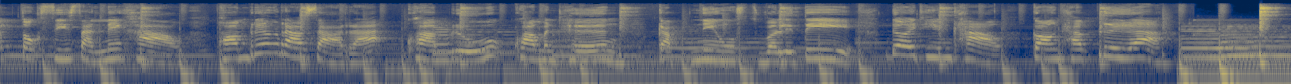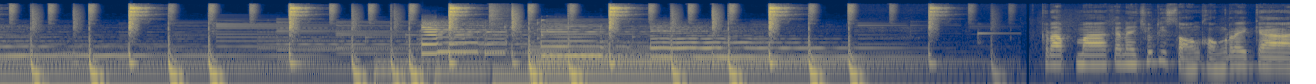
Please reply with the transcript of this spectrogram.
ก็บตกสีสันในข่าว พร้อมเรื่องราวสาระ ความรู้ ความบันเทิง กับ News Variety โดยทีมข่าวกองทัพเรือ กลับมากันในชุดที่ 2 ของรายการ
